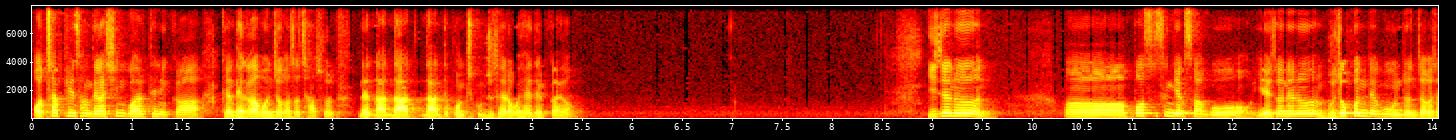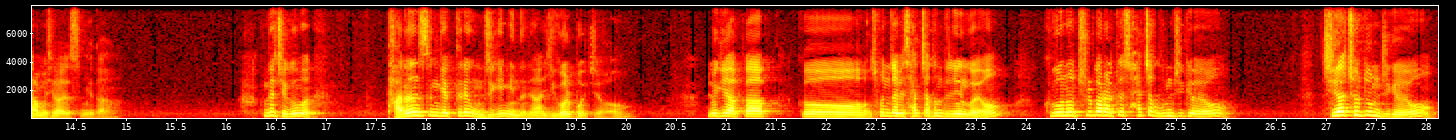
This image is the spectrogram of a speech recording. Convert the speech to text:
어차피 상대가 신고할 테니까 그냥 내가 먼저 가서 자수 내, 나, 나, 나한테 범칙금 주세요라고 해야 될까요? 이제는 어, 버스 승객 사고 예전에는 무조건 대구 운전자가 잘못이라 했습니다. 근데 지금은 다른 승객들의 움직임이 있느냐 이걸 보죠. 여기 아까 그 손잡이 살짝 흔들리는 거요. 그거는 출발할 때 살짝 움직여요. 지하철도 움직여요.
